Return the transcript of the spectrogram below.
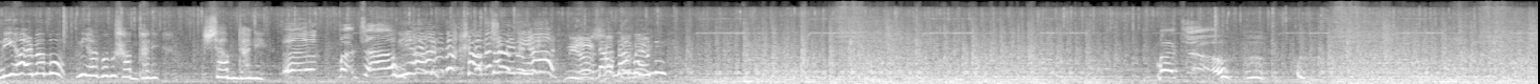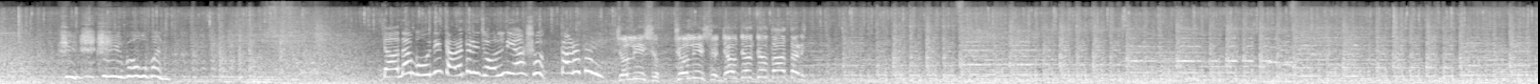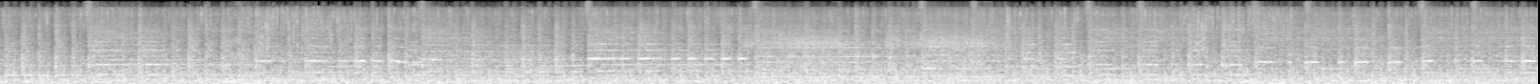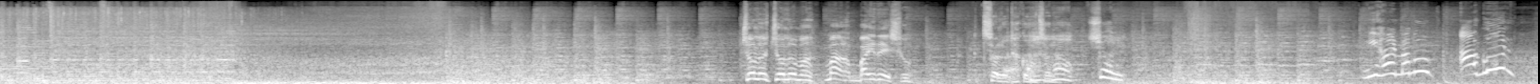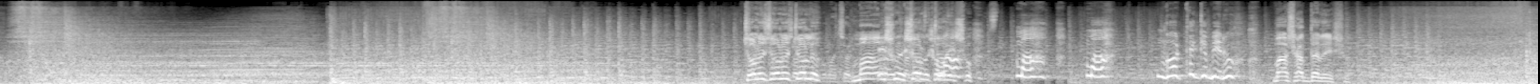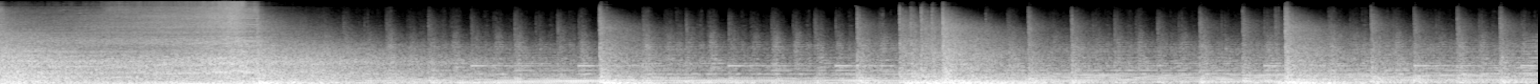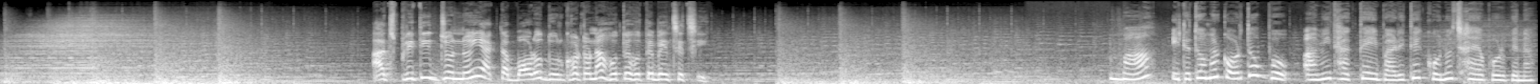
নিহার বাবু নিহার বাবু সাবধানে সাবধানে। বাঁচাও। নিহার সাবধানে নিহার। নিহার, সাবধানে। হে ভগবান। দাদা, বৌদি, তাড়াতাড়ি জল নিয়ে আসো, তাড়াতাড়ি। জলদি এসো জলদি এসো, যাও যাও যাও, তাড়াতাড়ি। চলো চলো মা মা বাইরে এসো। চলো ঠাকুমা চলো। চল। নিহার বাবু আগুন! চলো চলো চলো মা এসো, চলো চলো, এসো। মা মা ঘর থেকে বেরো। মা সাবধানে এসো। আজ প্রীতির জন্যই একটা বড় দুর্ঘটনা হতে হতে বেঁচেছি। মা এটা তো আমার কর্তব্য। আমি থাকতে এই বাড়িতে কোনো ছায়া পড়বে না।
